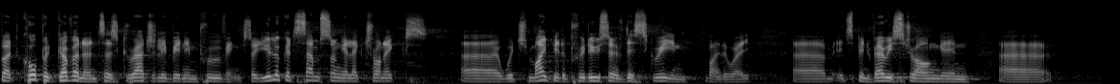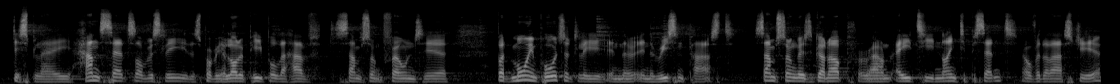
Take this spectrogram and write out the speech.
but corporate governance has gradually been improving. So you look at Samsung Electronics, uh, which might be the producer of this screen, by the way. Um, it's been very strong in uh, display, handsets, obviously. There's probably a lot of people that have Samsung phones here. But more importantly, in the, in the recent past, Samsung has gone up around 80, 90% over the last year.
